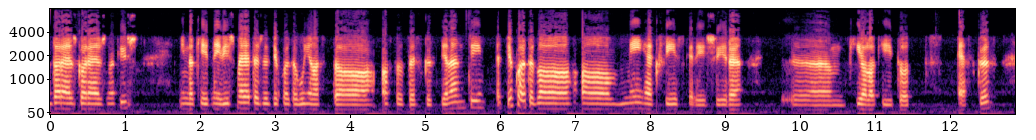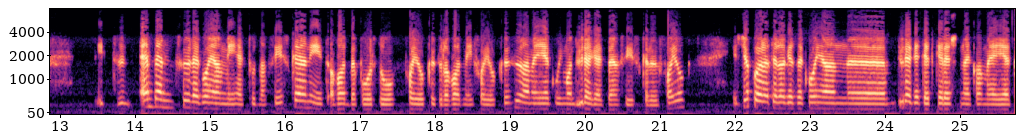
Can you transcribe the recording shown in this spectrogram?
darázsgarázsnak is, mind a két név ismeretes, ez gyakorlatilag ugyanazt a, azt az eszközt jelenti. Ez gyakorlatilag a, a méhek fészkelésére ö, kialakított eszköz. Itt ebben főleg olyan méhek tudnak fészkelni, itt a vadbeporzó fajok közül, a vadméh fajok közül, amelyek úgymond üregekben fészkelő fajok, és gyakorlatilag ezek olyan ö, üregeket keresnek, amelyek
